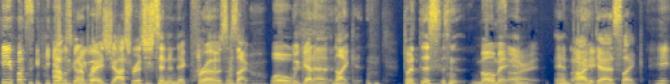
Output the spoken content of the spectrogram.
he, he wasn't. I was going to praise Josh Richardson and Nick Froze. I was like, whoa, we got to like put this moment Sorry. in, in Sorry. podcast. Like, he,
